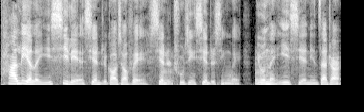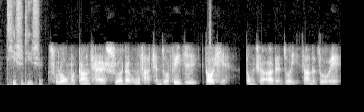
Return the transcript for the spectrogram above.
它列了一系列限制高消费、限制出境、限制行为，有哪一些？您在这儿提示提示。除了我们刚才说的无法乘坐飞机、高铁、动车二等座以上的座位。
